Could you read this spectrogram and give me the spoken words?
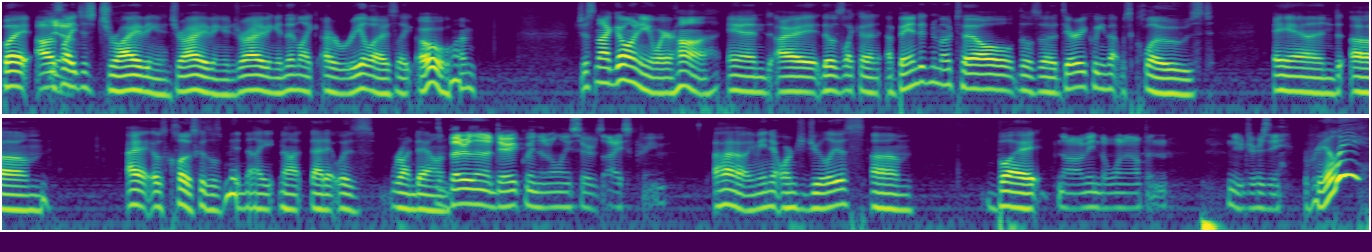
But I was Yeah. like just driving and driving and driving, and then like I realized like, oh, I'm just not going anywhere, huh? And I there was like an abandoned motel. There was a Dairy Queen that was closed, and um, I it was closed because it was midnight, not that it was run down. It's better than a Dairy Queen that only serves ice cream. Oh, you mean at Orange Julius? Um, but No, I mean the one up in New Jersey. really,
